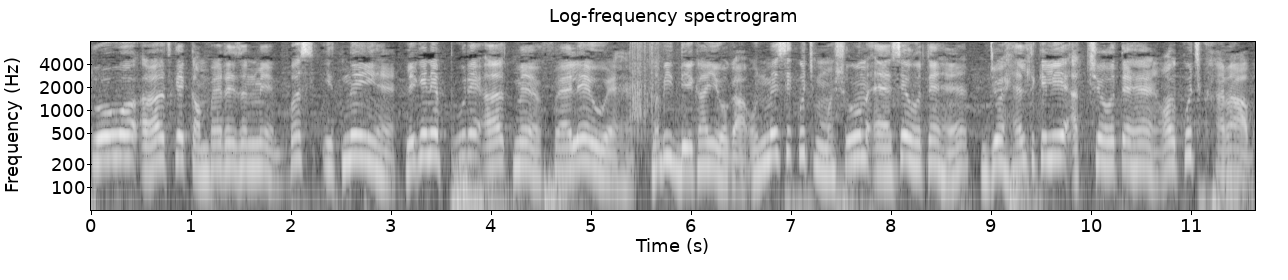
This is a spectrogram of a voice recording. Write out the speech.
तो वो अर्थ के कंपैरिजन में बस इतने ही हैं, लेकिन ये पूरे अर्थ में फैले हुए हैं। कभी देखा ही होगा, उनमें से कुछ मशरूम ऐसे होते हैं जो हेल्थ के लिए अच्छे होते हैं और कुछ खराब।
